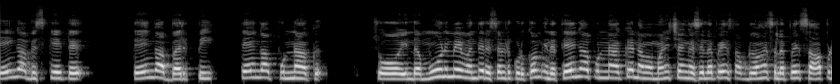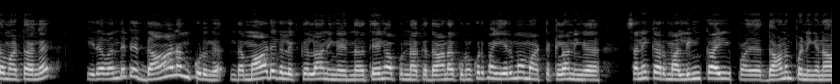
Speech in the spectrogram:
தேங்காய் பிஸ்கெட்டு தேங்காய் பர்பி தேங்காய் புண்ணாக்கு. ஸோ இந்த மூணுமே வந்து ரிசல்ட் கொடுக்கும். இந்த தேங்காய் புண்ணாக்கு நம்ம மனுஷங்க சில பேர் சாப்பிடுவாங்க சில பேர் சாப்பிட மாட்டாங்க. இதை வந்துட்டு தானம் கொடுங்க. இந்த மாடுகளுக்கெல்லாம் நீங்கள் இந்த தேங்காய் புண்ணாக்கு தானம் கொடுங்க. குடும்பம் எரும மாட்டுக்கெல்லாம் நீங்கள் சனிக்கர்மா லிங்க் ஆகி ப தானம் பண்ணிங்கன்னா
